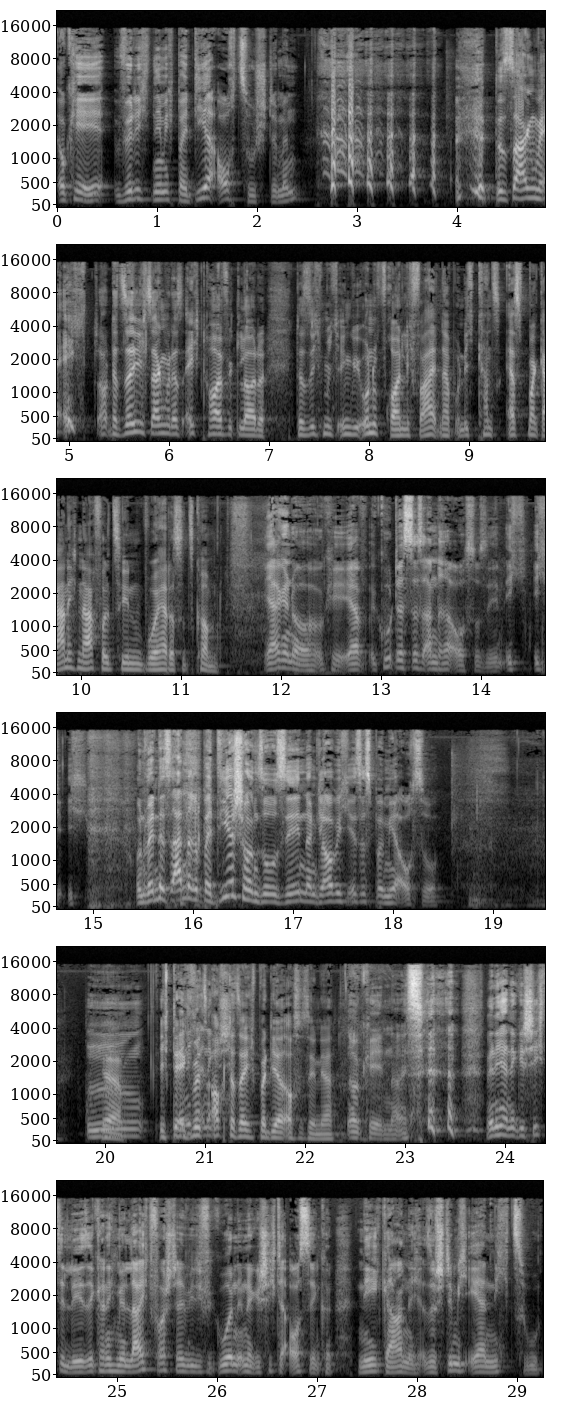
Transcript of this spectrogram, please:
Okay, würde ich nämlich bei dir auch zustimmen. Das sagen wir echt, tatsächlich sagen wir das echt häufig, Leute, dass ich mich irgendwie unfreundlich verhalten habe und ich kann es erstmal gar nicht nachvollziehen, woher das jetzt kommt. Ja, genau, okay. Ja, gut, dass das andere auch so sehen. Ich, ich, ich. Und wenn das andere bei dir schon so sehen, dann glaube ich, ist es bei mir auch so. Ja. Ich, wenn ich würde es auch Gesch- tatsächlich bei dir auch so sehen, ja. Okay, nice. Wenn ich eine Geschichte lese, kann ich mir leicht vorstellen, wie die Figuren in der Geschichte aussehen können. Nee, gar nicht. Also stimme ich eher nicht zu.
